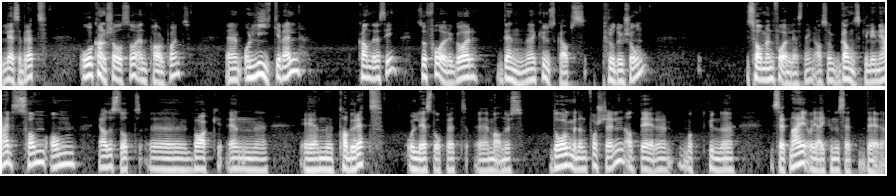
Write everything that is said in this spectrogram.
lesebrett og kanskje også en powerpoint. Um, og likevel, kan dere si, så foregår denne kunnskapsproduksjonen som en forelesning, altså ganske lineær. Som om jeg hadde stått uh, bak en, en taburett og lest opp et uh, manus. Dog med den forskjellen at dere måtte kunne sett meg, og jeg kunne sett dere.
